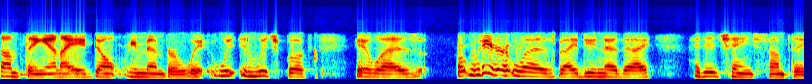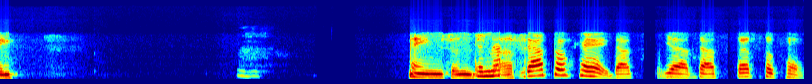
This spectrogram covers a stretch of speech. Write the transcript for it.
something, and I don't remember wh- wh- in which book it was or where it was. But I do know that I I did change something, mm-hmm. names and, And stuff. that, that's okay. That's yeah, that's that's okay.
